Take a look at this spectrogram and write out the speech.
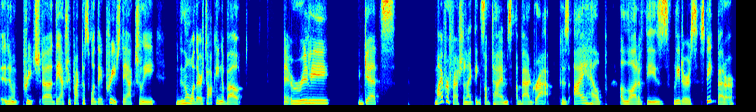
you know preach. Uh, they actually practice what they preach. They actually know what they're talking about. And it really gets my profession, I think, sometimes a bad rap because I help a lot of these leaders speak better.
